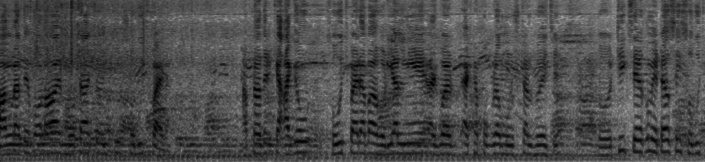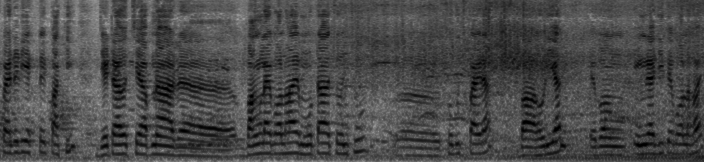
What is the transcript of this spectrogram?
বাংলাতে বলা হয় মোটা চঞ্চু সবুজ পায়রা। আপনাদেরকে আগেও সবুজ পায়রা বা হরিয়াল নিয়ে একবার একটা প্রোগ্রাম অনুষ্ঠান হয়েছে। তো ঠিক সেরকম এটাও সেই সবুজ পায়রারই একটাই পাখি, যেটা হচ্ছে আপনার বাংলায় বলা হয় মোটা চঞ্চু সবুজ পায়রা বা হরিয়াল এবং ইংরাজিতে বলা হয়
